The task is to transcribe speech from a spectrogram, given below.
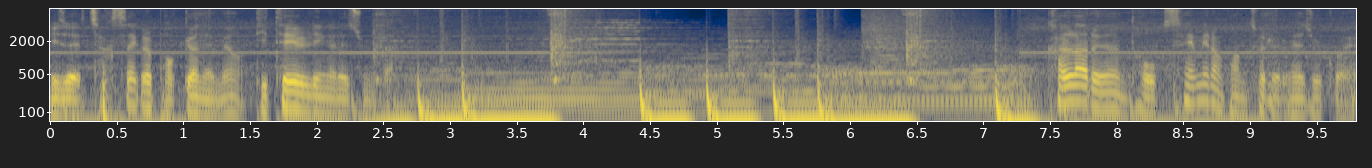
이제 착색을 벗겨내며 디테일링을 해줍니다. 칼날은 더욱 세밀한 광처리를 해줄 거예요.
